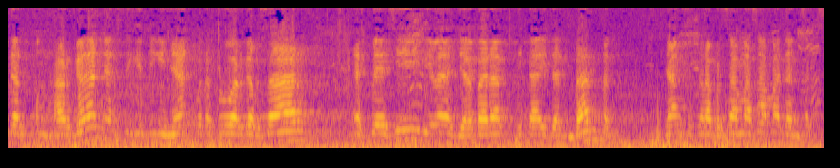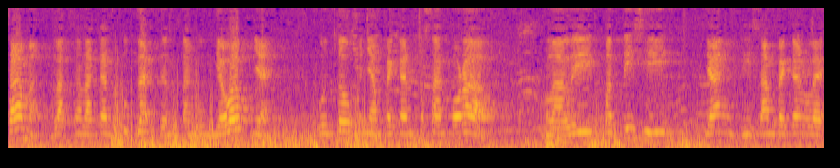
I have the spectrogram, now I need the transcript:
dan penghargaan yang setinggi-tingginya kepada keluarga besar SPSI wilayah Jawa Barat, DKI dan Banten yang secara bersama-sama dan seksama melaksanakan tugas dan tanggung jawabnya untuk menyampaikan pesan moral melalui petisi yang disampaikan oleh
